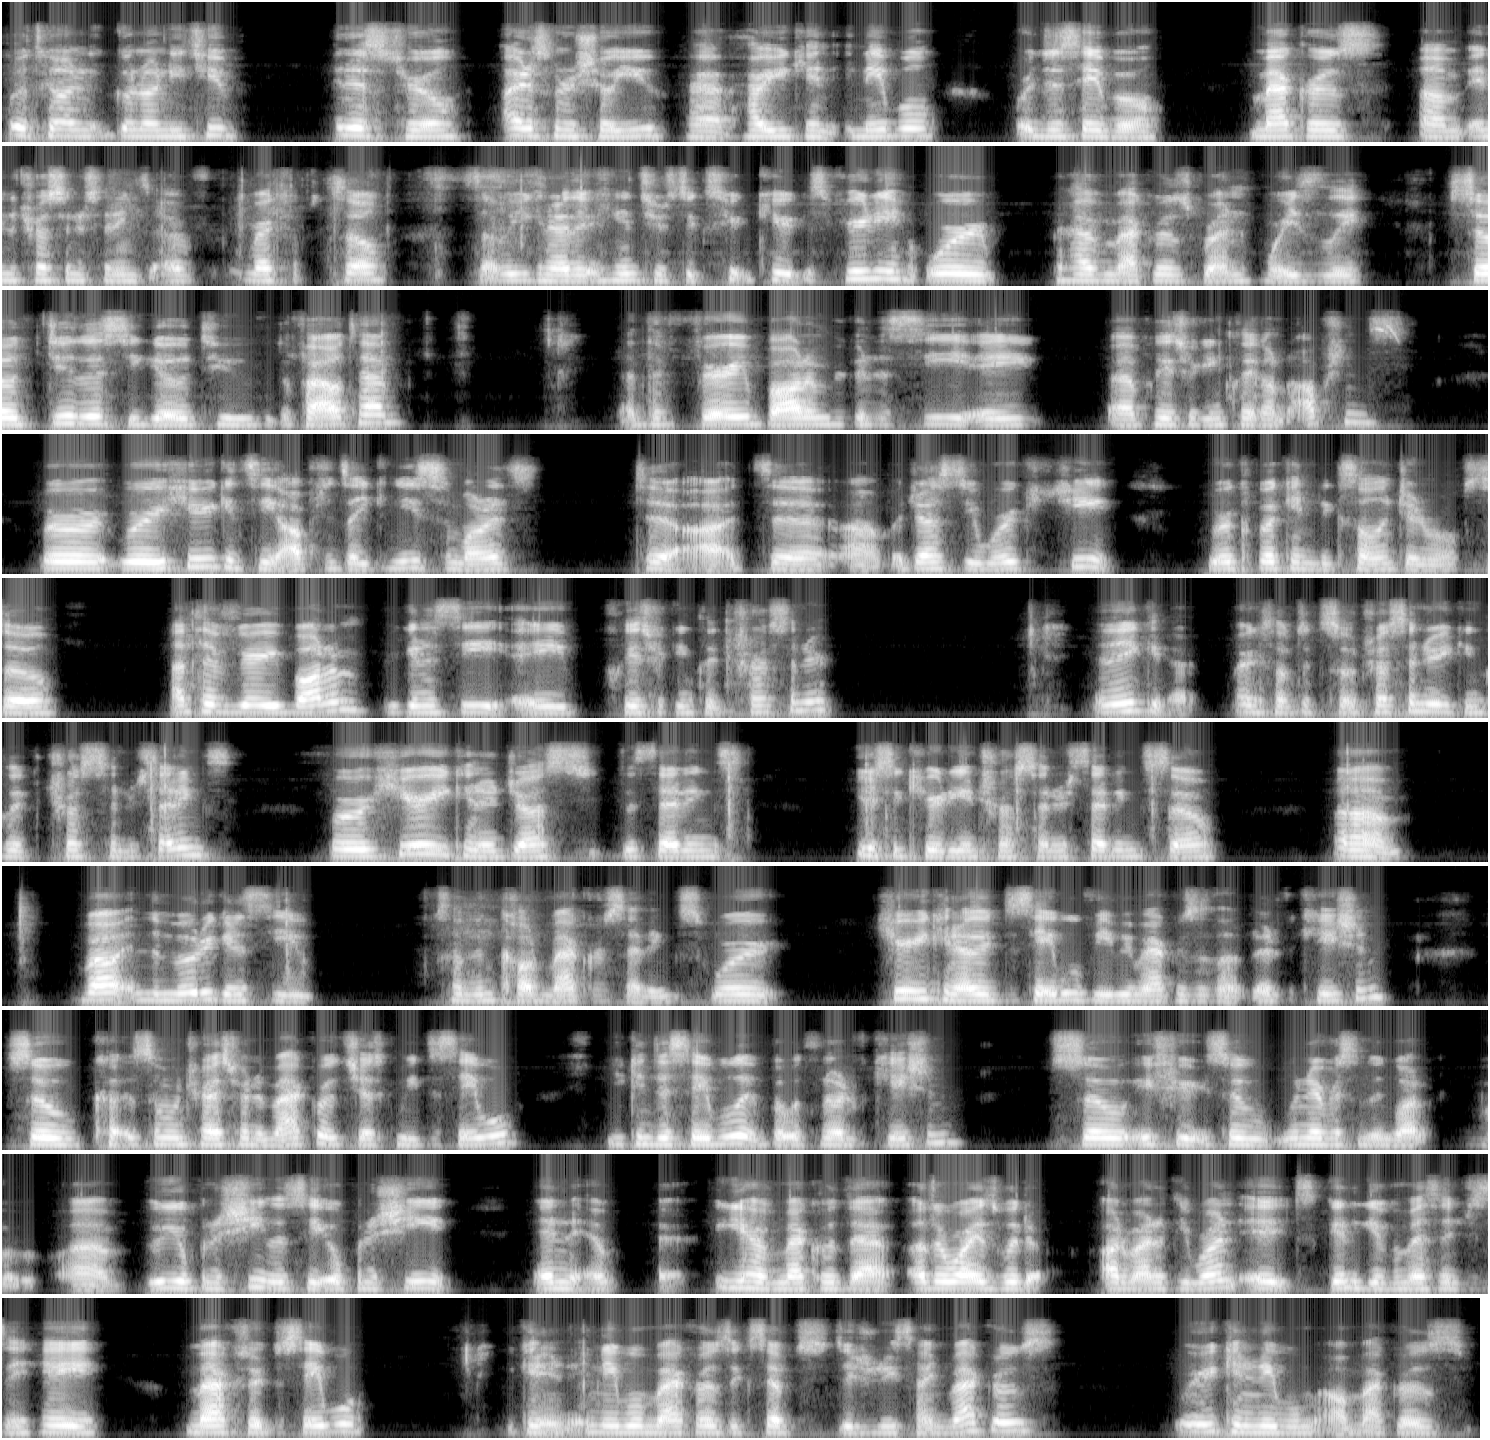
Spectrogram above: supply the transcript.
What's going going on YouTube? In this tutorial, I just want to show you how, how you can enable or disable macros um, in the Trust Center settings of Microsoft Excel. So that way you can either enhance your security or have macros run more easily. So to do this, you go to the File tab. At the very bottom, you're going to see a, place where you can click on Options. Where, where here you can see options that you can use some audits to uh, to um, adjust your worksheet workbook and Excel in general. So at the very bottom, you're going to see a place where you can click Trust Center. And then you can, Microsoft Excel Trust Center, you can click Trust Center Settings. Or here you can adjust the settings, your security and Trust Center settings. So um, about in the mode, you're going to see something called macro settings, where here you can either disable VB macros without notification. So someone tries to run a macro, it's just going to be disabled. You can disable it, but with notification. So if you so whenever something got uh, you open a sheet, let's say you open a sheet and uh, you have macro that otherwise would automatically run, it's going to give a message to say, hey, macros are disabled. You can enable macros except digitally signed macros, or you can enable all macros.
